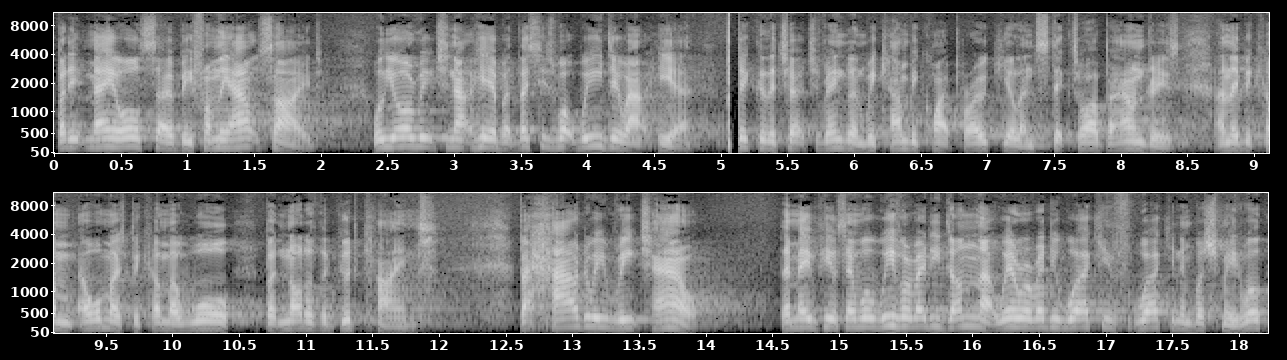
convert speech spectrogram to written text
But it may also be from the outside. Well, you're reaching out here, but this is what we do out here. Particularly the Church of England, we can be quite parochial and stick to our boundaries, and they become almost become a wall, but not of the good kind. But how do we reach out? There may be people saying, well, we've already done that. We're already working, working in Bushmead. Well,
